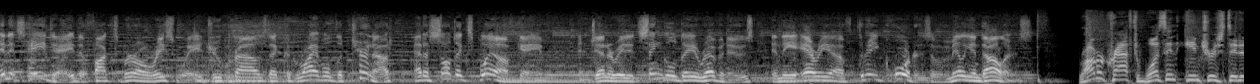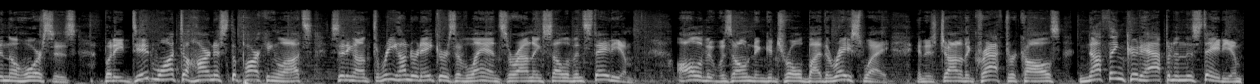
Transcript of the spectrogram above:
In its heyday, the Foxborough Raceway drew crowds that could rival the turnout at a Celtics playoff game and generated single day revenues in the area of three quarters of a million dollars. Robert Kraft wasn't interested in the horses, but he did want to harness the parking lots sitting on 300 acres of land surrounding Sullivan Stadium. All of it was owned and controlled by the raceway, and as Jonathan Kraft recalls, nothing could happen in the stadium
